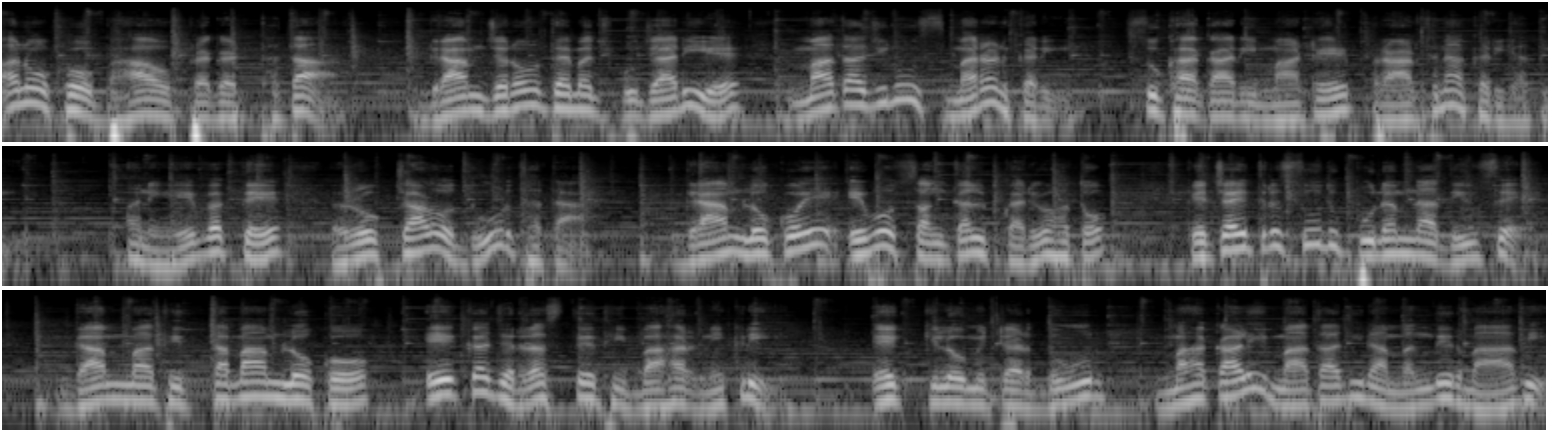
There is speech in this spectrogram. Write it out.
અનોખો ભાવ પ્રગટ થતા ગ્રામજનો તેમજ પૂજારીએ માતાજીનું સ્મરણ કરી સુખાકારી માટે પ્રાર્થના કરી હતી. અને એ વખતે રોગચાળો દૂર થતા ગ્રામ લોકોએ એવો સંકલ્પ કર્યો હતો કે ચૈત્ર સુદ પૂનમના દિવસે ગામમાંથી તમામ લોકો એક જ રસ્તેથી બહાર નીકળી એક કિલોમીટર દૂર મહાકાળી માતાજીના મંદિરમાં આવી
